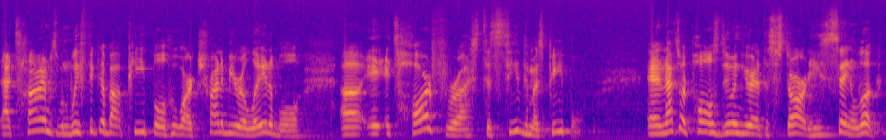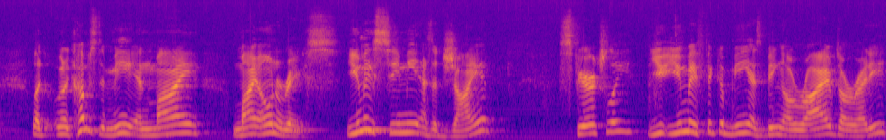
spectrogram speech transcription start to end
at times when we think about people who are trying to be relatable, uh, it, it's hard for us to see them as people. And that's what Paul's doing here at the start. He's saying, look, look, when it comes to me and my, my own race, you may see me as a giant spiritually. You, you may think of me as being arrived already,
